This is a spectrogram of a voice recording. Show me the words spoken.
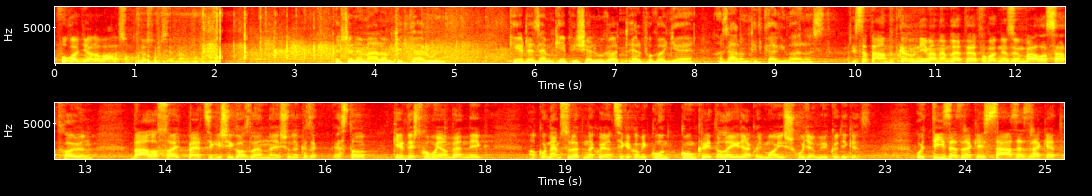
fogadja el a válaszomat. Köszönöm szépen. Köszönöm, államtitkár úr. Kérdezem képviselő urat, elfogadja-e az államtitkári választ? Tisztelt államtitkár úr, nyilván nem lehet elfogadni az ön válaszát, ha ön válasza egy percig is igaz lenne, és önök ezek, ezt a kérdést komolyan vennék, akkor nem születnek olyan cikkek, amik kon- konkrétan leírják, hogy ma is hogyan működik ez hogy tízezrek és százezreket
